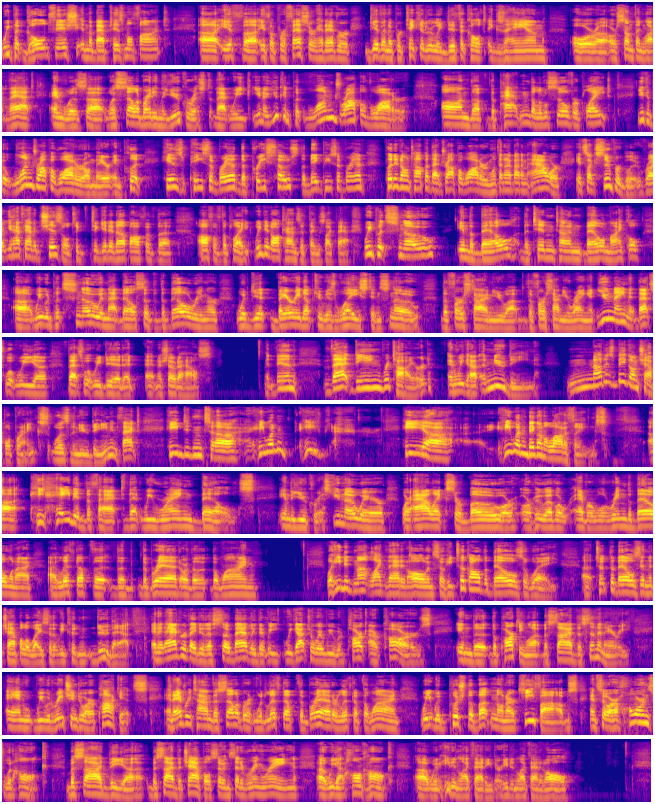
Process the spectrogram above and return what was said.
We put goldfish in the baptismal font. Uh, if uh, if a professor had ever given a particularly difficult exam or uh, or something like that and was uh, was celebrating the Eucharist that week, you know, you can put one drop of water on the the paten, the little silver plate. You can put one drop of water on there and put his piece of bread, the priest host, the big piece of bread, put it on top of that drop of water, and within about an hour, it's like super glue, right? You have to have a chisel to, to get it up off of the off of the plate. We did all kinds of things like that. We'd put snow in the bell, the 10 ton bell, Michael. Uh, we would put snow in that bell so that the bell ringer would get buried up to his waist in snow the first time you uh, the first time you rang it. You name it. That's what we uh, that's what we did at at Nashotah House. And then that dean retired, and we got a new dean. Not as big on chapel pranks was the new dean. In fact, he didn't. Uh, he wasn't. He he uh, he wasn't big on a lot of things. Uh, he hated the fact that we rang bells in the Eucharist. You know where where Alex or Bo or or whoever ever will ring the bell when I, I lift up the, the, the bread or the, the wine. Well, he did not like that at all, and so he took all the bells away. Uh, took the bells in the chapel away so that we couldn't do that. And it aggravated us so badly that we, we got to where we would park our cars in the, the parking lot beside the seminary and we would reach into our pockets and every time the celebrant would lift up the bread or lift up the wine we would push the button on our key fobs and so our horns would honk beside the uh, beside the chapel. So instead of ring ring uh, we got honk honk uh, when he didn't like that either. He didn't like that at all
